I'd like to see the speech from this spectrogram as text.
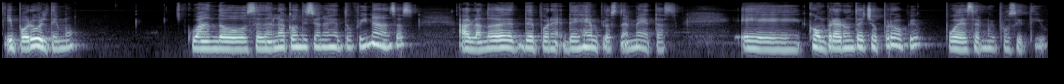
Y por último, cuando se den las condiciones en tus finanzas, hablando de, ejemplos de metas, eh, comprar un techo propio puede ser muy positivo,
